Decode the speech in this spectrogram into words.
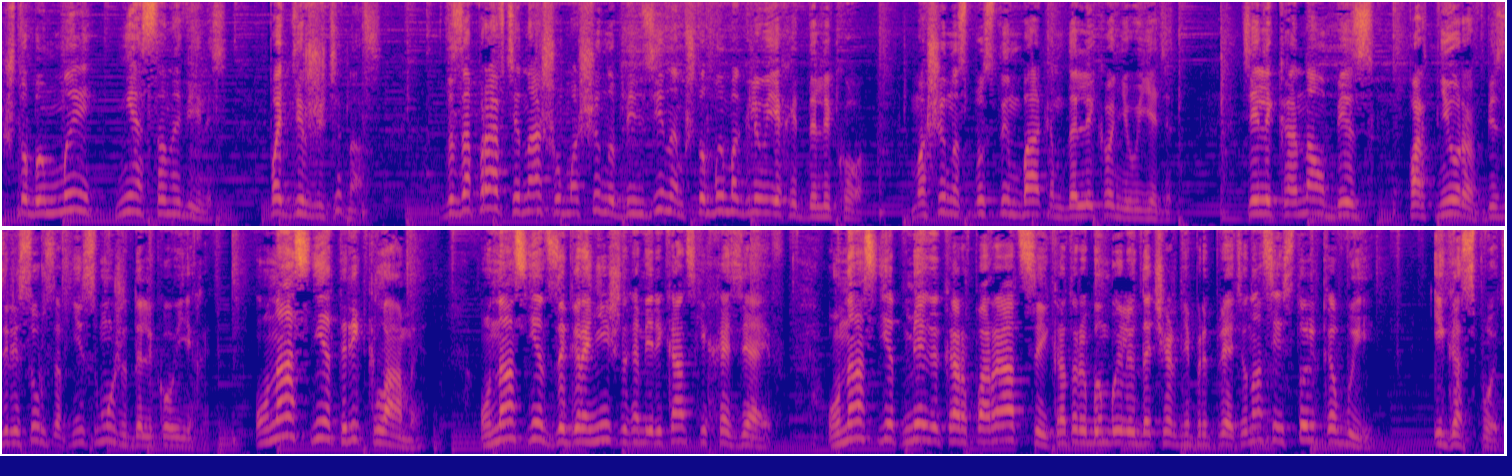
чтобы мы не остановились. Поддержите нас. Вы заправьте нашу машину бензином, чтобы мы могли уехать далеко. Машина с пустым баком далеко не уедет. Телеканал без партнеров, без ресурсов не сможет далеко уехать. У нас нет рекламы. У нас нет заграничных американских хозяев. У нас нет мегакорпораций, которые бы были дочерние предприятия. У нас есть только вы и Господь.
